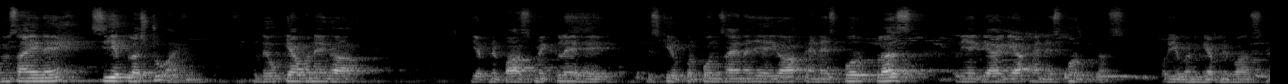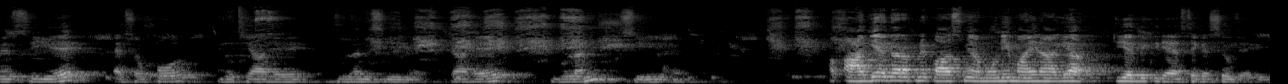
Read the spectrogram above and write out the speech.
कौन सा आयन है? C A plus two ion. तो देखो क्या बनेगा? ये अपने पास में क्ले है। इसके ऊपर कौन सा आयन आ जाएगा? एन एस फोर प्लस और ये क्या आ गया? एन एच फोर प्लस और ये बन गया अपने पास में सी एस ओ फोर जो क्या है? बुलनशील है। क्या है? बुलनशील है। अब आगे अगर अपने पास में अमोनियम आयन आ गया तो यह विक्रिया ऐसे कैसे हो जाएगी?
